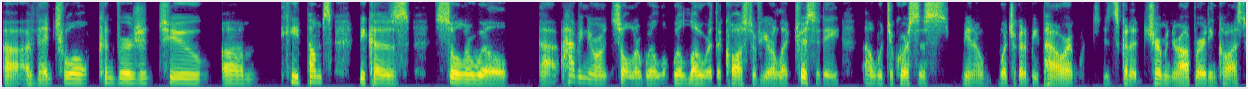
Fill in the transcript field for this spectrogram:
uh, eventual conversion to um, heat pumps because solar will uh, having your own solar will will lower the cost of your electricity, uh, which of course is you know what you're going to be powering. It's going to determine your operating cost.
